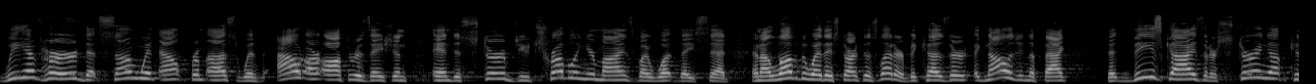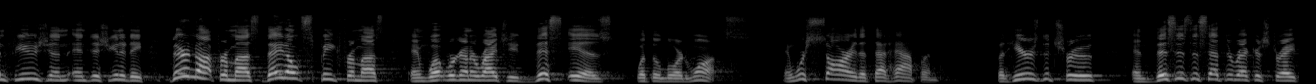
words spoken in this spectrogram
We have heard that some went out from us without our authorization and disturbed you, troubling your minds by what they said. And I love the way they start this letter because they're acknowledging the fact that these guys that are stirring up confusion and disunity, they're not from us, they don't speak from us, and what we're going to write to you, this is what the Lord wants. And we're sorry that that happened. But here's the truth, and this is to set the record straight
